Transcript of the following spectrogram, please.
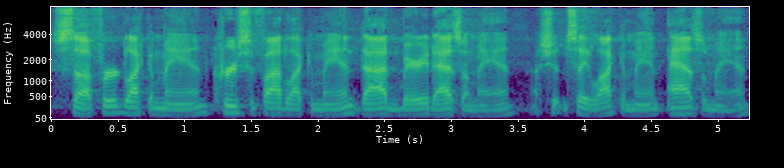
suffered like a man, crucified like a man, died and buried as a man. I shouldn't say like a man, as a man.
